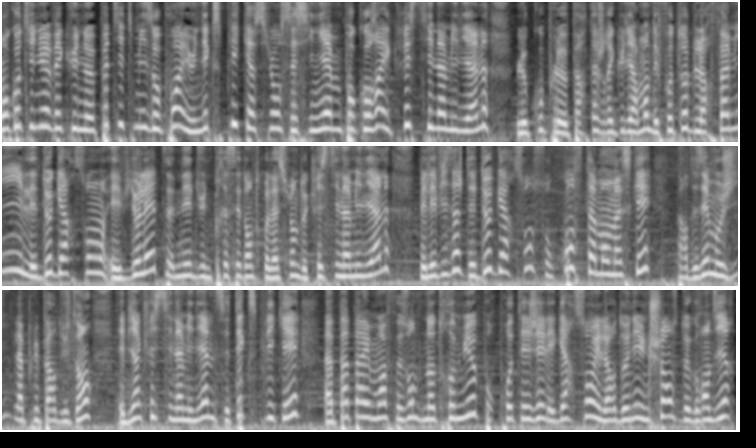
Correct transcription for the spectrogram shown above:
On continue avec une petite mise au point et une explication. C'est signé. Pokora et Christina Milian. Le couple partage régulièrement des photos de leur famille. Les deux garçons et Violette, née d'une précédente relation de Christina Milian. Mais les visages des deux garçons sont constamment masqués par des émojis la plupart du temps. Eh bien, Christina Milian s'est expliquée. Euh, Papa et moi faisons de notre mieux pour protéger les garçons et leur donner une chance de grandir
